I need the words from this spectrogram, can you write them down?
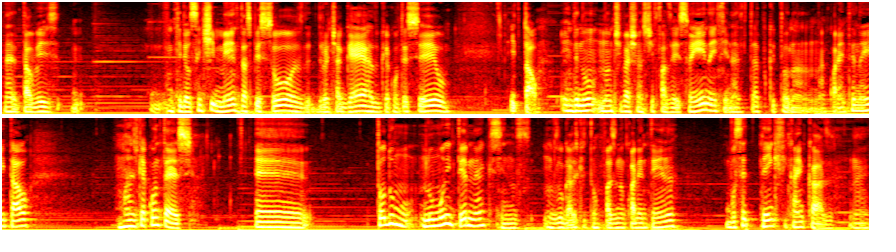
né? Talvez entender o sentimento das pessoas durante a guerra, do que aconteceu e tal. Ainda não, não tive a chance de fazer isso ainda, enfim, né? até porque estou na, na quarentena e tal. Mas o que acontece? É, todo no mundo inteiro, né? Assim, nos, nos lugares que estão fazendo quarentena, você tem que ficar em casa, né?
